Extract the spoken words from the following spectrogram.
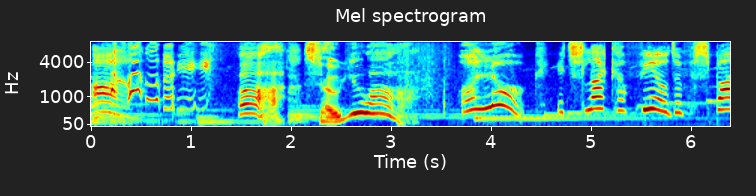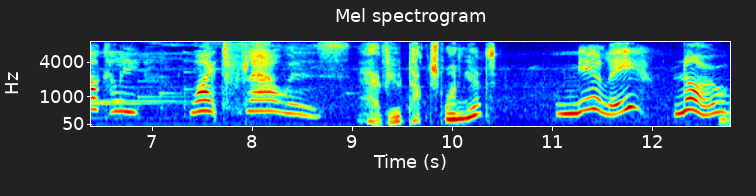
are. Ah, so you are. Oh, look, it's like a field of sparkly white flowers. Have you touched one yet? Nearly. No,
